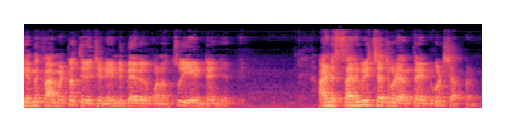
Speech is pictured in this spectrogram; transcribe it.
కింద కామెంట్లో తెలియచేయండి. ఎన్ని బ్యాగులు కొనొచ్చు ఏంటి అని చెప్పి. అండ్ సర్వీస్ ఛార్జ్ కూడా ఎంత ఏంటి కూడా చెప్పండి.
